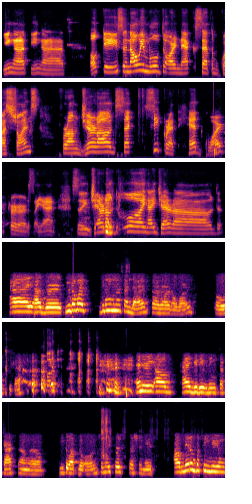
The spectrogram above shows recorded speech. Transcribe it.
Ingat, ingat. Okay, so now we move to our next set of questions from Gerald Sec- Secret Headquarters. Ayan. So Gerald Uy. Hi, Gerald. Hi, Albert. Yun naman, yun naman mo natandaan sa Roar Awards. Co-host kita. anyway, um, hi, good evening sa cast ng uh, Dito at Doon. So my first question is, um, meron ba sa inyo yung,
